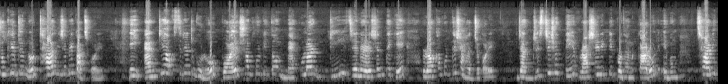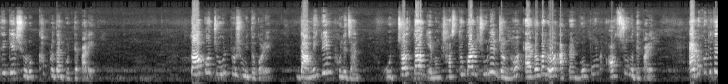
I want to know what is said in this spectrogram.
চোখের জন্য ঢাল হিসেবে কাজ করে। এই অ্যান্টিঅক্সিডেন্টগুলো বয়স সম্পর্কিত ম্যাকুলার ডিজেনারেশন থেকে রক্ষা করতে সাহায্য করে, যা দৃষ্টিশক্তি হ্রাসের একটি প্রধান কারণ এবং ছানি থেকে সুরক্ষা প্রদান করতে পারে। ত্বক ও চুল প্রশমিত করে। দামি ক্রিম ভুলে যান। উজ্জ্বল ত্বক এবং স্বাস্থ্যকর চুলের জন্য অ্যাভোকাডো আপনার গোপন অস্ত্র হতে পারে। অ্যাভোকাডোতে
